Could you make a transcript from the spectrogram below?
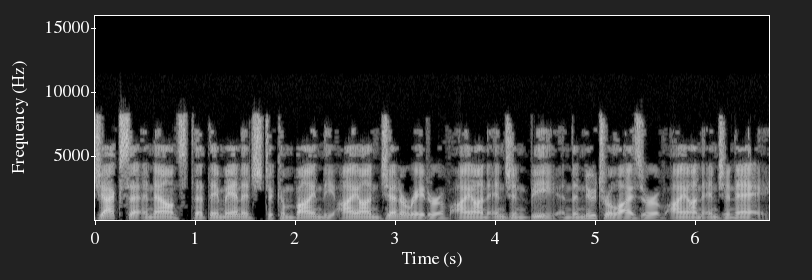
JAXA announced that they managed to combine the Ion generator of Ion engine B and the neutralizer of Ion engine A.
